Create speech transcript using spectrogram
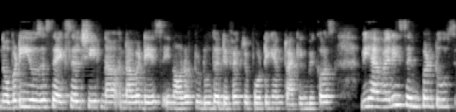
nobody uses the excel sheet now, nowadays in order to do the defect reporting and tracking because we have very simple tools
